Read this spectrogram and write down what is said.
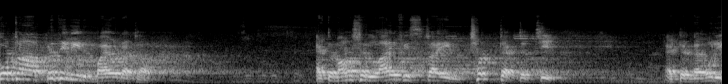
গোটা পৃথিবীর বায়োডাটা। একটা মানুষের লাইফ স্টাইল ছোট্ট একটা চিপ একটা মেমোরি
